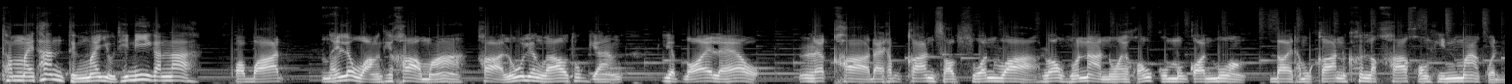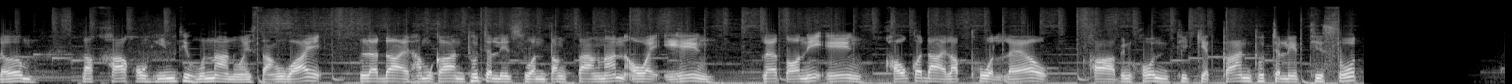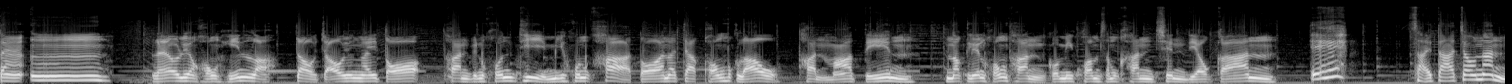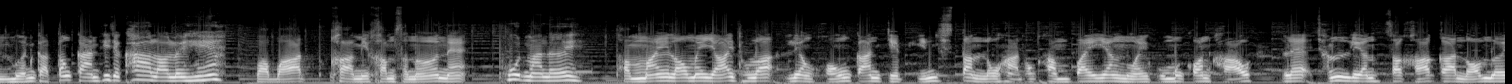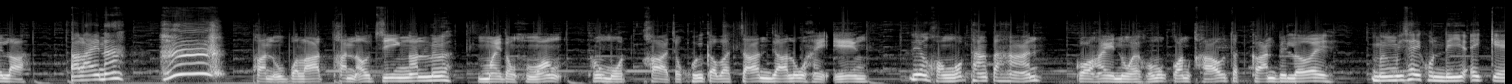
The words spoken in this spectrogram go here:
ทำไมท่านถึงมาอยู่ที่นี่กันล่ะพอบาท ในระหว่างที่ข้ามาข้ารู้เรื่องราวทุกอย่างเรียบร้อยแล้ว และข้าได้ทำการสอบสวนว่ารองหัวหน้าหน่วยของกลุ่มมังกรม่วง ได้ทำการขึ้นราคาของหินมากกว่าเดิม ราคาของหินที่หัวหน้าหน่วยสั่งไว้ และได้ทำการทุจริตส่วนต่างๆ นั้นเอาไว้เอง และตอนนี้เองเขาก็ได้รับโทษแล้วข้าเป็นคนที่เกียดการทุจริตที่สุด แต่อืม แล้วเรื่องของหินล่ะ เจ้าจะเอายังไงต่อ ท่านเป็นคนที่มีคุณค่าต่ออาณาจักรของพวกเรา ท่านมาร์ติน นักเรียนของท่านก็มีความสำคัญเช่นเดียวกัน เอ๊ะ สายตาเจ้านั่นเหมือนกับต้องการที่จะฆ่าเราเลยแฮะบาบาทข้ามีคำเสนอแนะ พูดมาเลยทำไมเราไม่ย้ายธุระเรื่องของการเก็บหินคริสตันโลหะทองคำไปยังหน่วยกลุ่มมังกรขาว และชั้นเรียนสาขาการหลอมเลยล่ะ อะไรนะฮะท่านอุปราชท่านเอาจริงงั้นหรือไม่ต้องห่วง ทั้งหมดข้าจะคุยกับอาจารย์ยาลูให้เอง เรื่องของงบทางทหาร ก็ให้หน่วยของมังกรขาวจัดการไปเลย มึงไม่ใช่คนดีไอ้แก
